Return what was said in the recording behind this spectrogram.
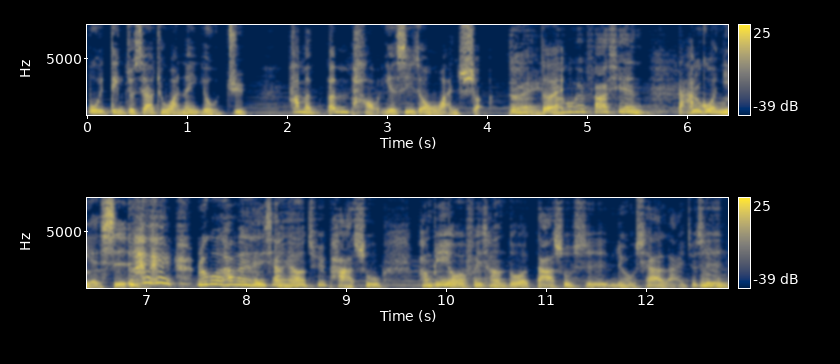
不一定就是要去玩那游具，他们奔跑也是一种玩耍。对，然后会发现打滚也是。对，如果他们很想要去爬树，旁边有非常多的大树是留下来，就是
